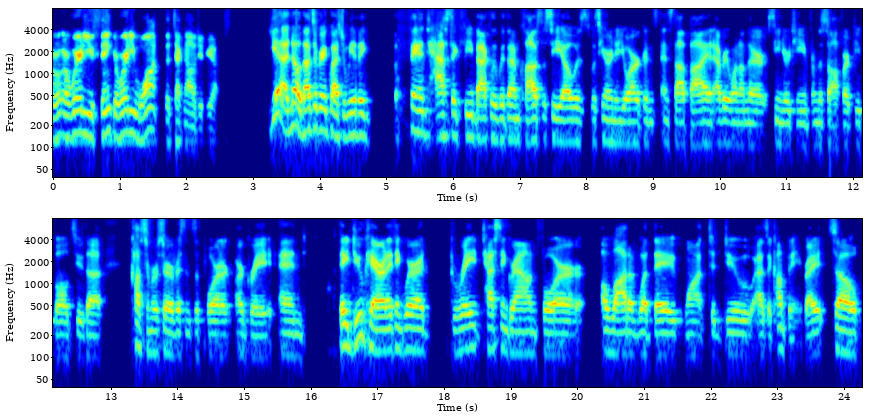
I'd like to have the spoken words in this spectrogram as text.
or, or where do you think or where do you want the technology to go yeah, no, that's a great question. We have a, fantastic feedback loop with them. Klaus, the CEO, was was here in New York and, and stopped by, and everyone on their senior team, from the software people to the customer service and support, are, are great, and they do care. And I think we're a great testing ground for a lot of what they want to do as a company, right? So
